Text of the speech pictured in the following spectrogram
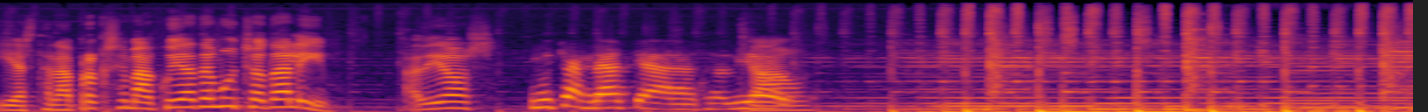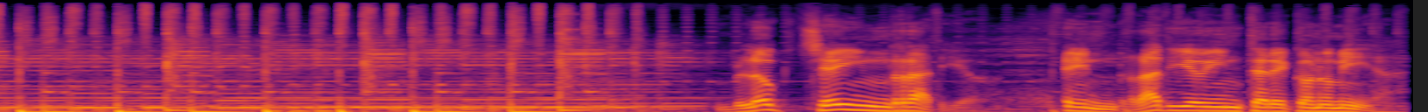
y hasta la próxima. Cuídate mucho, Tali. Adiós. Muchas gracias, adiós. Chao. Blockchain Radio, en Radio Intereconomía.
